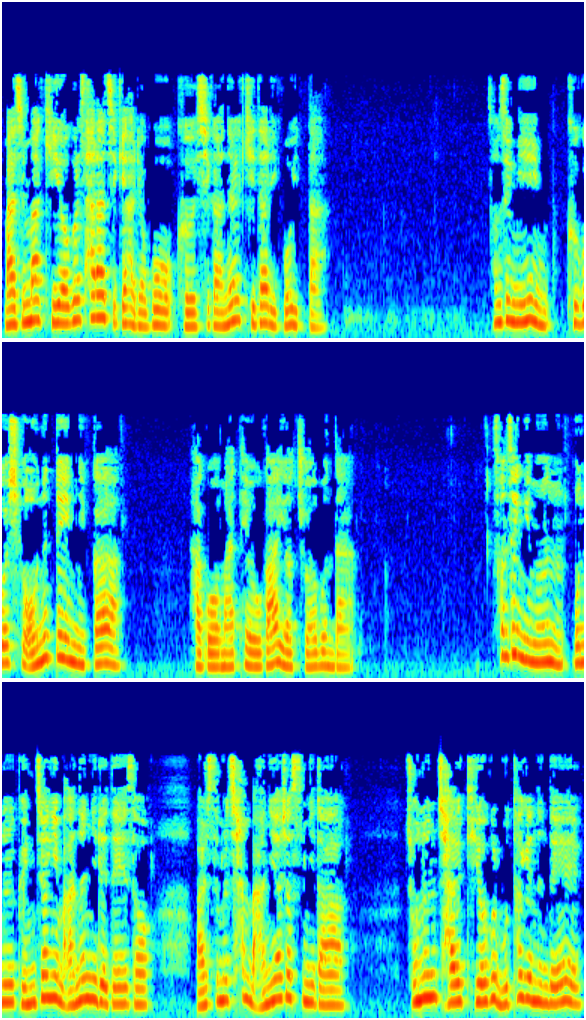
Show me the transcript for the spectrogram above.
마지막 기억을 사라지게 하려고 그 시간을 기다리고 있다. 선생님, 그것이 어느 때입니까? 하고 마테오가 여쭈어 본다. 선생님은 오늘 굉장히 많은 일에 대해서 말씀을 참 많이 하셨습니다. 저는 잘 기억을 못하겠는데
